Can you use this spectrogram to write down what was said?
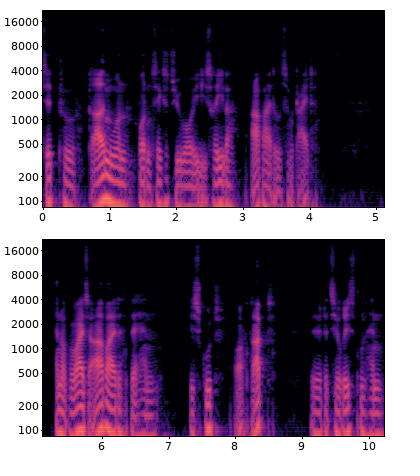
tæt på Grademuren, hvor den 26-årige israeler arbejdede som guide. Han var på vej til arbejde, da han blev skudt og dræbt, øh, da terroristen han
